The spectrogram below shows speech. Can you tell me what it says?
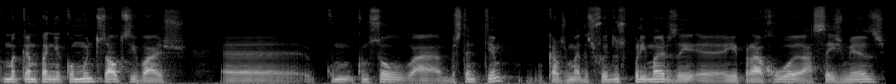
uma campanha com muitos altos e baixos. Começou há bastante tempo. O Carlos Moedas foi dos primeiros a ir para a rua há seis meses,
